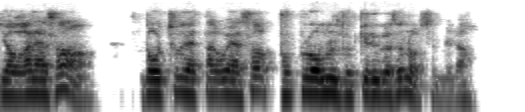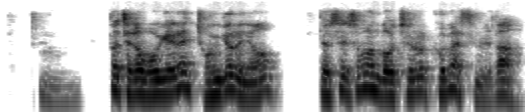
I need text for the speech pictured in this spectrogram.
여간에서 노출했다고 해서 부끄러움을 느끼는 것은 없습니다. 음, 또 제가 보기에는 종교는요, 될 수 있으면 노출을 금했습니다.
